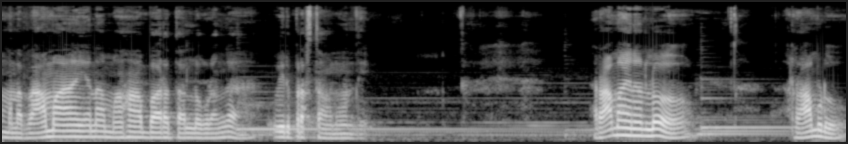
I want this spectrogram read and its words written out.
మన రామాయణ మహాభారతాల్లో కూడా వీరి ప్రస్తావన ఉంది. రామాయణంలో రాముడు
